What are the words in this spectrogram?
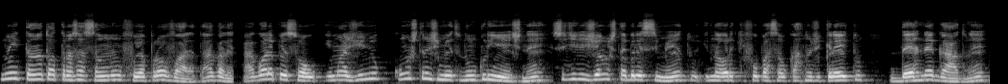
No entanto, a transação não foi aprovada, tá, galera? Agora, pessoal, imagine o constrangimento de um cliente, né? Se dirigir a um estabelecimento e na hora que for passar o cartão de crédito, der negado, né?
